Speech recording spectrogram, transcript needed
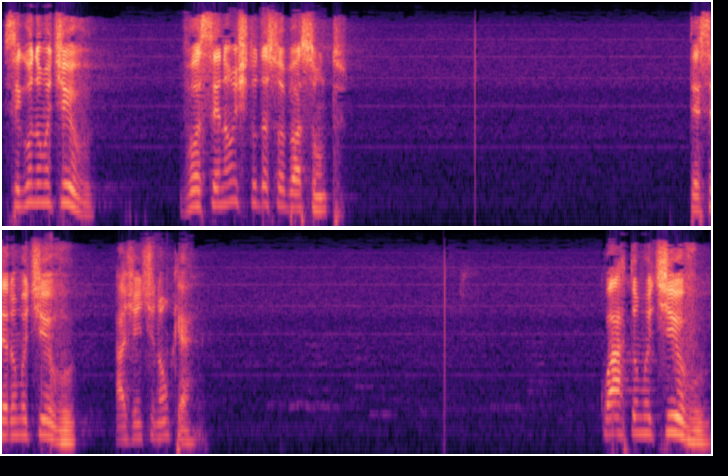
Segundo motivo, você não estuda sobre o assunto. Terceiro motivo, a gente não quer. Quarto motivo,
